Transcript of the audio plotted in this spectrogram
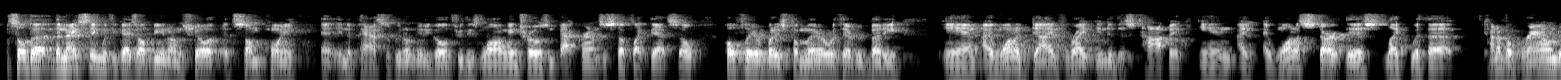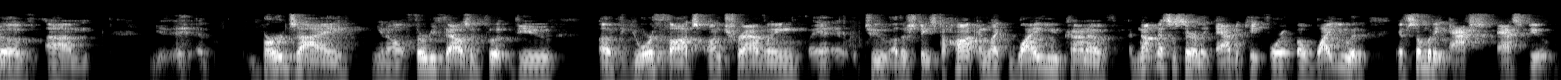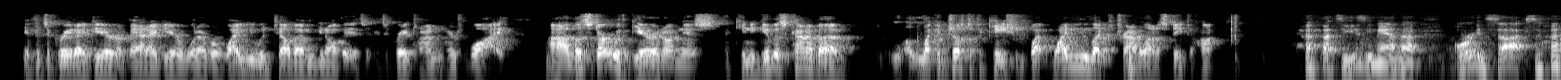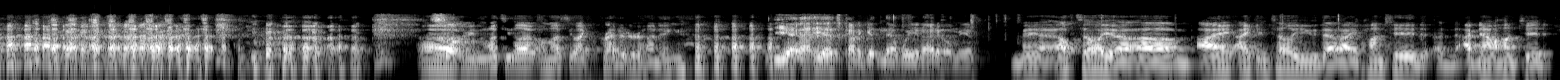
So the the nice thing with you guys all being on the show at, at some point in the past is we don't need to go through these long intros and backgrounds and stuff like that. So hopefully everybody's familiar with everybody. And I want to dive right into this topic. And I, I want to start this like with a kind of a round of um, bird's eye, you know, 30,000 foot view of your thoughts on traveling eh, to other states to hunt and like why you kind of not necessarily advocate for it, but why you would, if somebody asks, asks you if it's a great idea or a bad idea or whatever, why you would tell them, you know, it's, it's a great time and here's why. Uh, let's start with Garrett on this. Can you give us kind of a, like a justification? Why, why do you like to travel out of state to hunt? That's easy, man. Uh, Oregon sucks. uh, so, I mean, unless you love, unless you like predator hunting. yeah, yeah, it's kind of getting that way in Idaho, man. Man, I'll tell you. Um, I I can tell you that I've hunted. I've now hunted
